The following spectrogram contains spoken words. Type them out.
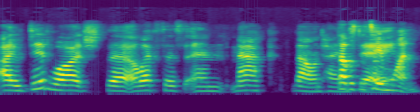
I did watch the Alexis and Mac Valentine's That was the same one.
